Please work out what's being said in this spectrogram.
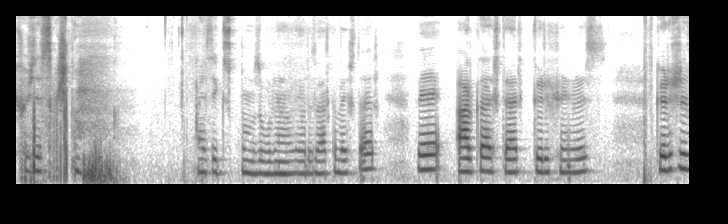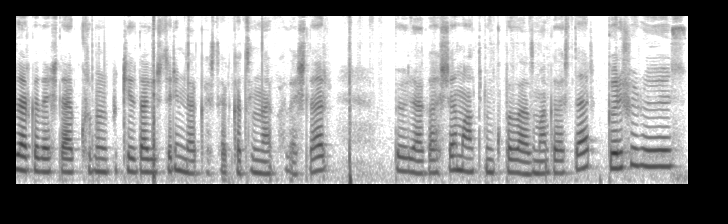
Köşede sıkıştım. Neyse eksikliğimizi buradan alıyoruz arkadaşlar. Ve arkadaşlar görüşürüz. Görüşürüz arkadaşlar. Kulübümü bir kez daha göstereyim de arkadaşlar. Katılın arkadaşlar. Böyle arkadaşlar 6000 kupa lazım arkadaşlar. Görüşürüz.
